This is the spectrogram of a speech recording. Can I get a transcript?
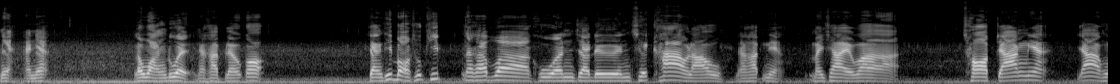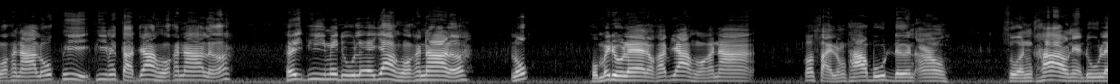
เนี่ยอันเนี้ยระวังด้วยนะครับ แล้วก็อย่างที่บอกทุกคลิปนะครับว่าควรจะเดินเช็คข้าวเรานะครับ เนี่ยไม่ใช่ว่า ชอบจังเนี่ยหญ้าหัวคะนาลกพี่พี่ไม่ตัดหญ้าหัวคะนาเหรอเฮ้ยพี่ไม่ดูแลหญ้าหัวคะนาเหรอลก ผมไม่ดูแลหรอกครับหญ้าหัวคะนา ก็ใส่รองเท้าบูทเดินเอา ส่วนข้าวเนี่ยดูแล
